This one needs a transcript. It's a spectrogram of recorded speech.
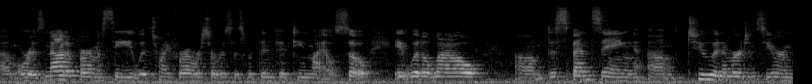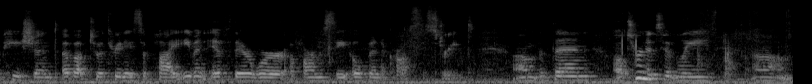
um, or is not a pharmacy with 24 hour services within 15 miles. So it would allow um, dispensing um, to an emergency room patient of up to a three day supply, even if there were a pharmacy open across the street. Um, but then, alternatively, um,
